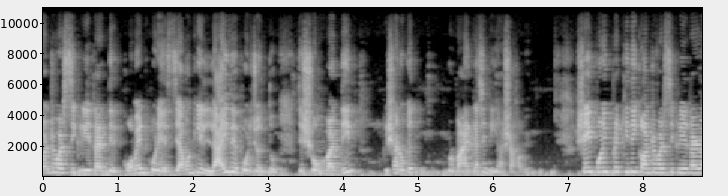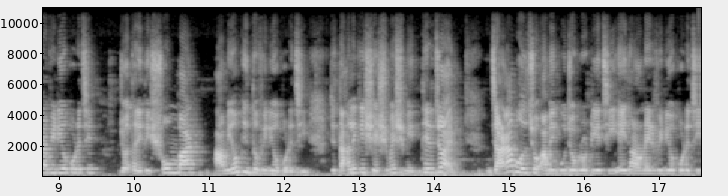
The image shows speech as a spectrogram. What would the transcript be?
কন্ট্রোভার্সি ক্রিয়েটারদের কমেন্ট করে এসছে, এমনকি লাইভে পর্যন্ত যে সোমবার দিন কৃষাণুকে মায়ের কাছে নিয়ে আসা হবে। সেই পরিপ্রেক্ষিতেই কন্ট্রোভার্সি ক্রিয়েটাররা ভিডিও করেছে। যথারীতি সোমবার আমিও কিন্তু ভিডিও করেছি যে তাহলে কি শেষমেশ মিথ্যের জয়? যারা বলছো, আমি গুজব রটিয়েছি, এই ধরনের ভিডিও করেছি,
